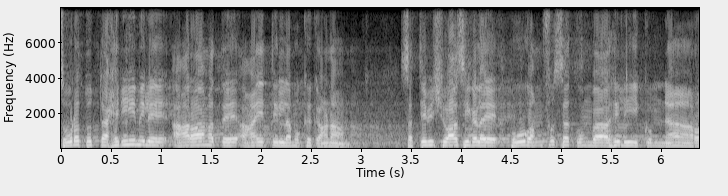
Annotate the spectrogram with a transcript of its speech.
സൂറത്തു തഹരീമിലെ ആറാമത്തെ ആയത്തിൽ നമുക്ക് കാണാം. സത്യവിശ്വാസികളെ പൂ അംഫുസക്കും വാഹിലീക്കും നാറ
